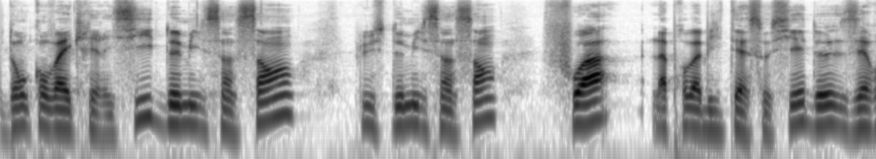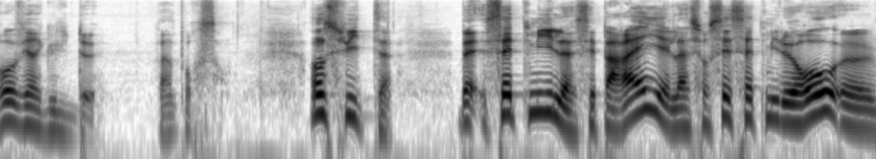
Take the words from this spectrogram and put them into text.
Donc on va écrire ici 2500 plus 2500 fois la probabilité associée de 0,2, 20%. Ensuite, 7000, ben, c'est pareil. Là, sur ces 7000 euros, euh,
